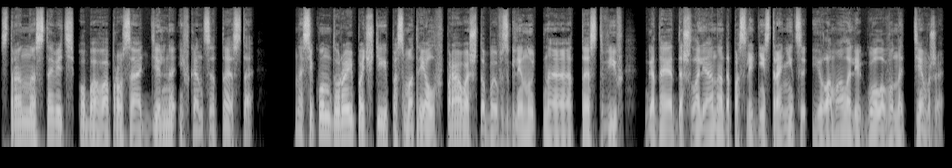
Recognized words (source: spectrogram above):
Странно ставить оба вопроса отдельно и в конце теста. На секунду Рэй почти посмотрел вправо, чтобы взглянуть на тест ВИВ, гадая, дошла ли она до последней страницы и ломала ли голову над тем же.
